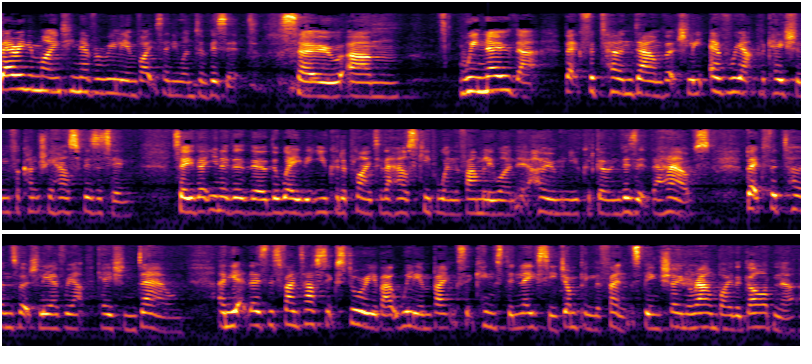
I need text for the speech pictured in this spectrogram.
Bearing in mind he never really invites anyone to visit. So um, we know that Beckford turned down virtually every application for country house visiting. So that, you know, the, the, the, way that you could apply to the housekeeper when the family weren't at home and you could go and visit the house. Beckford turns virtually every application down. And yet there's this fantastic story about William Bankes at Kingston Lacy jumping the fence, being shown around by the gardener,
